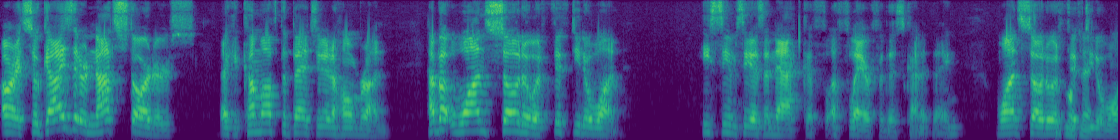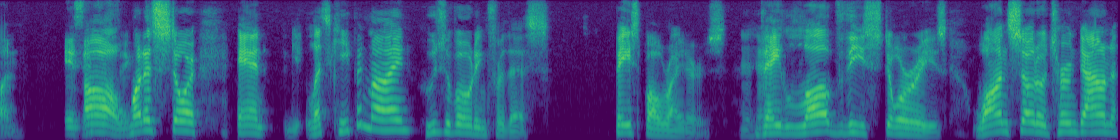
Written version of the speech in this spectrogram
All right, so guys that are not starters that could come off the bench and hit a home run. How about Juan Soto at 50 to 1? He seems he has a knack, a, a flair for this kind of thing. Juan Soto at 50 to 1 is Oh, what a story! And let's keep in mind who's voting for this. Baseball writers. Mhm. They love these stories. Juan Soto turned down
